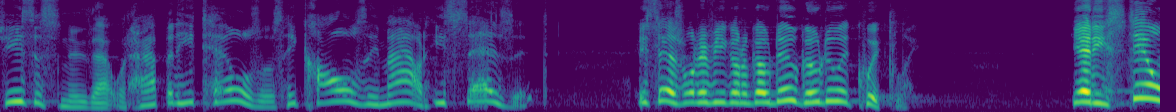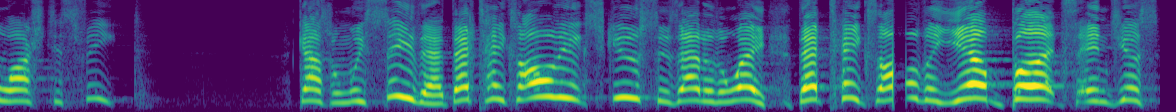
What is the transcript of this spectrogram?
Jesus knew that would happen. He tells us, He calls him out, He says it. He says, Whatever you're going to go do, go do it quickly. Yet He still washed his feet. Guys, when we see that, that takes all the excuses out of the way. That takes all the yeah buts and just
